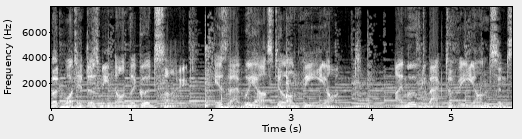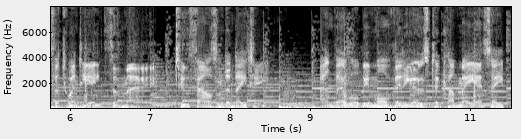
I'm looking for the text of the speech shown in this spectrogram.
But what it does mean on the good side, is that we are still on Vyond. I moved back to Vyond since the 28th of May, 2018. And there will be more videos to come ASAP.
